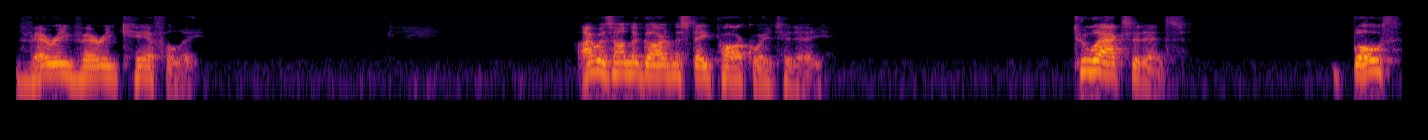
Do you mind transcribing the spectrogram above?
very, very carefully. I was on the Garden State Parkway today. Two accidents, both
